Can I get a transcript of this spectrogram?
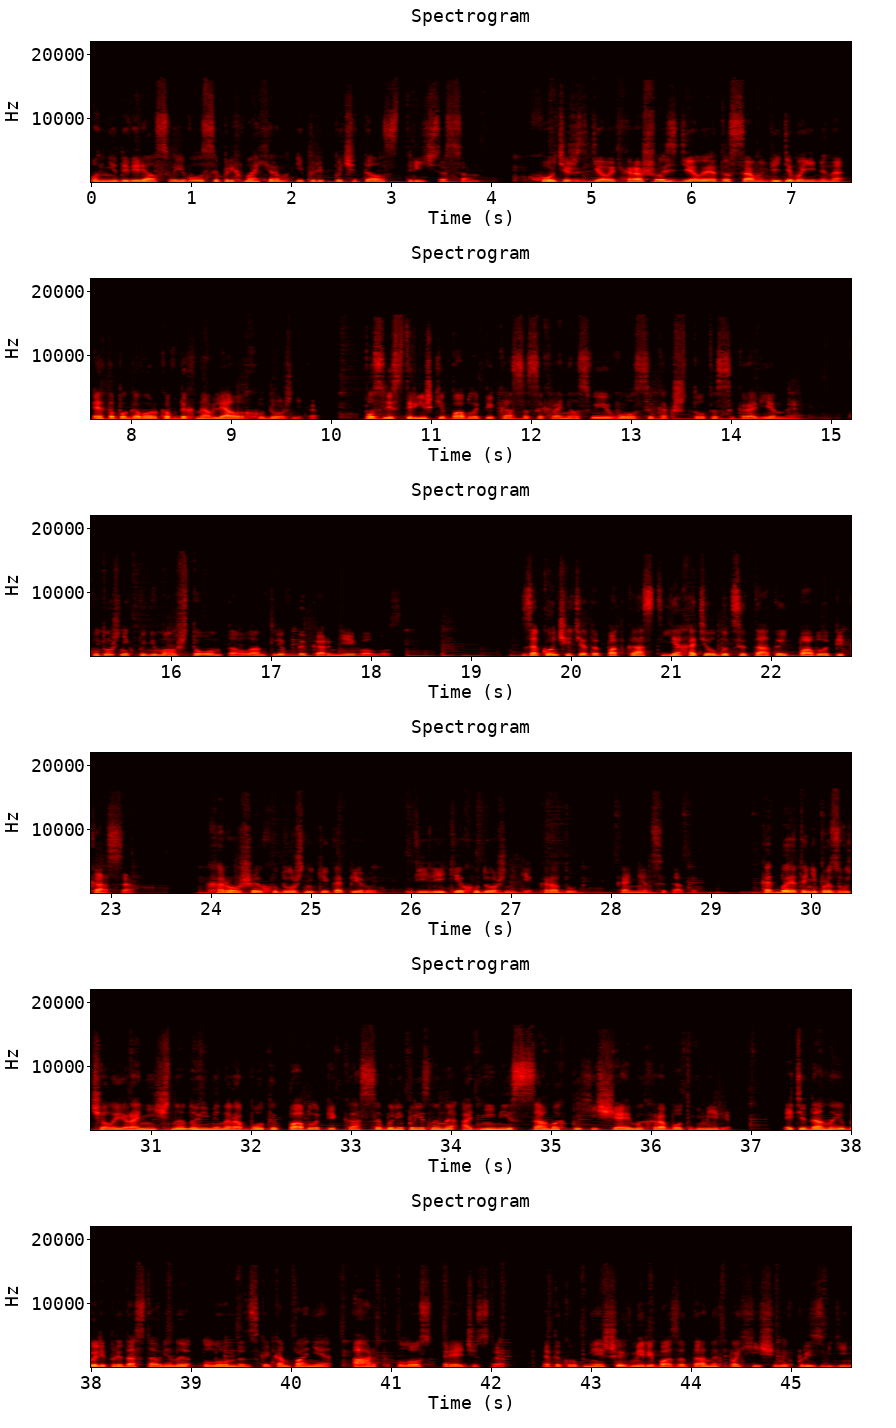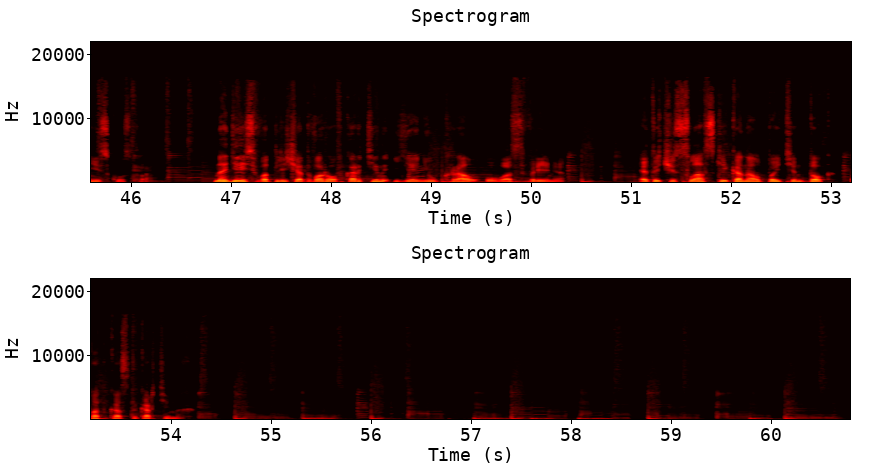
Он не доверял свои волосы парикмахерам и предпочитал стричься сам. Хочешь сделать хорошо, сделай это сам. Видимо, именно эта поговорка вдохновляла художника. После стрижки Пабло Пикассо сохранял свои волосы как что-то сокровенное. Художник понимал, что он талантлив до корней волос. Закончить этот подкаст я хотел бы цитатой Пабло Пикассо. Хорошие художники копируют, великие художники крадут. Конец цитаты. Как бы это ни прозвучало иронично, но именно работы Пабло Пикассо были признаны одними из самых похищаемых работ в мире. Эти данные были предоставлены лондонской компанией Art Loss Register. Это крупнейшая в мире база данных похищенных произведений искусства. Надеюсь, в отличие от воров картин, я не украл у вас время. Это Числавский канал Пейтинток, подкаст о картинах.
